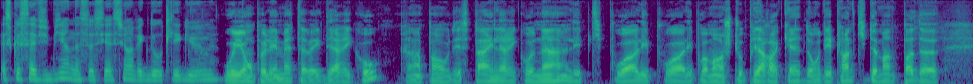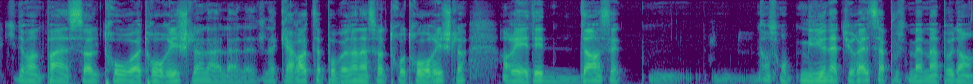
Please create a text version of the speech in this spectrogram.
Est-ce que ça vit bien en association avec d'autres légumes? Oui, on peut les mettre avec des haricots, grimpants ou d'Espagne, l'haricot nain, les petits pois, les pois, les pois mange-tout, puis la roquette. Donc des plantes qui ne demandent pas de, qui demandent pas un sol trop, euh, trop riche. Là. La, la- la- la carotte n'a pas besoin d'un sol trop, trop riche. Là. En réalité, dans, cette- dans son milieu naturel, ça pousse même un peu dans,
